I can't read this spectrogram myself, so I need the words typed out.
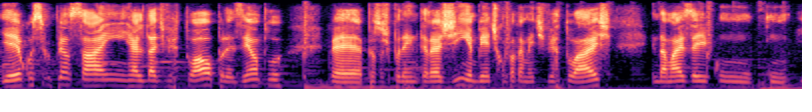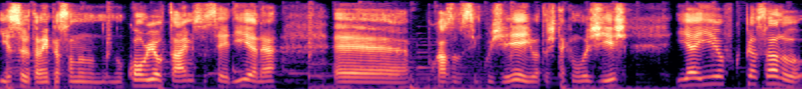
E aí eu consigo pensar em realidade virtual, por exemplo, é, pessoas poderem interagir em ambientes completamente virtuais, ainda mais aí com, com isso, eu também pensando no, no quão real time isso seria, né? É, por causa do 5G e outras tecnologias. E aí eu fico pensando,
